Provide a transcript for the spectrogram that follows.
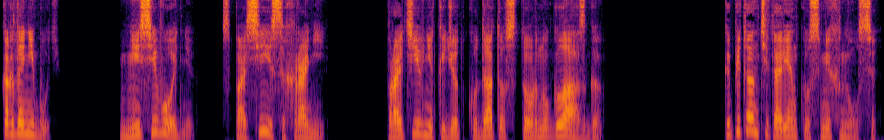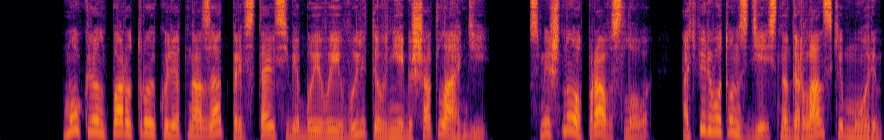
когда-нибудь. Не сегодня. Спаси и сохрани. Противник идет куда-то в сторону Глазго. Капитан Титаренко усмехнулся. Мог ли он пару-тройку лет назад представить себе боевые вылеты в небе Шотландии? Смешно, право слово. А теперь вот он здесь, над Ирландским морем.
